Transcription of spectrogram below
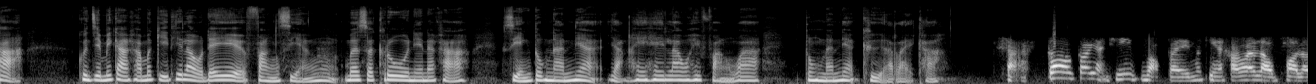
ค่ะ คุณเจมิกาคะเมื่อกี้ที่เราได้ฟังเสียงเมื่อสักครู่เนี่ยนะคะ เสียงตรงนั้นเนี่ยอยากให้ให้เล่าให้ฟังว่าตรงนั้นเนี่ยคืออะไรคะค่ะก็ก็อย่างที่บอกไปเมื่อกี้นะคะ ว่าเราพอเรา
